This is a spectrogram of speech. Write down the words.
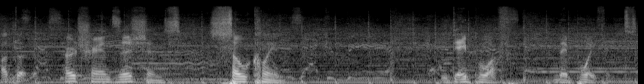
The, her transitions so clean. They buff, they boyfriends.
